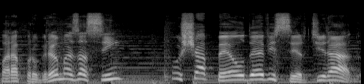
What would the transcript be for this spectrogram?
Para programas assim, o chapéu deve ser tirado.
